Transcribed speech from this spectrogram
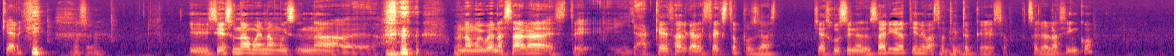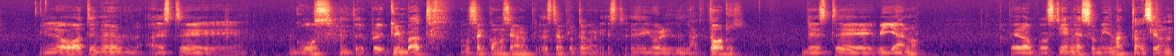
quiere. No sé. Y si es una buena, muy, una, una muy buena saga, este, y ya que salga el sexto, pues ya, ya es justo y necesario, ya tiene bastantito que se- salió a las 5. Y luego va a tener a este Gus de Breaking Bad. No sé cómo se llama este protagonista, digo, el actor de este villano. Pero pues tiene su misma actuación.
